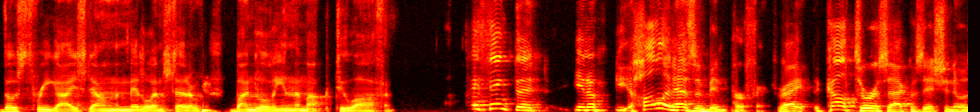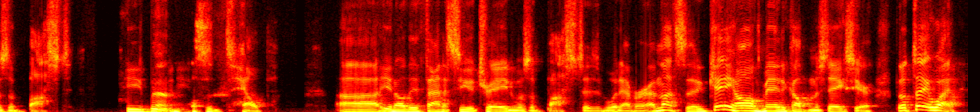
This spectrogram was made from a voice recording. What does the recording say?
those three guys down the middle instead of bundling them up too often? I think that you know Holland hasn't been perfect, right? The Kyle Turris acquisition was a bust. He yeah. doesn't help. Uh, you know, the Fantasy trade was a bust, whatever. I'm not saying Kenny Holland's made a couple mistakes here, but I'll tell you what,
